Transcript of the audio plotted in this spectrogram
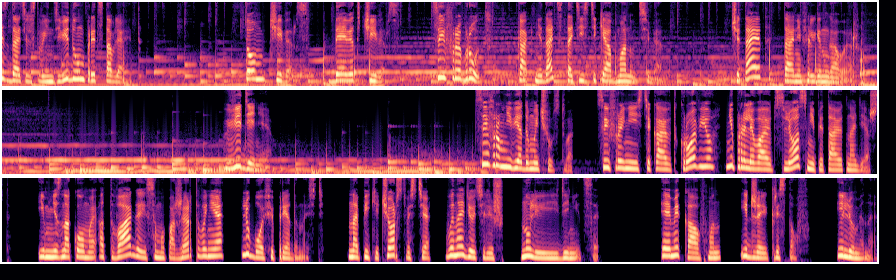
Издательство «Индивидуум» представляет Том Чиверс, Дэвид Чиверс. Цифры брут. Как не дать статистике обмануть себя. Читает Таня Фельгенгауэр. Введение. Цифрам неведомы чувства. Цифры не истекают кровью, не проливают слез, не питают надежд. Им незнакомы отвага и самопожертвование, любовь и преданность. На пике черствости вы найдете лишь нули и единицы. Эми Кауфман и Джей Кристоф. Иллюмины.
